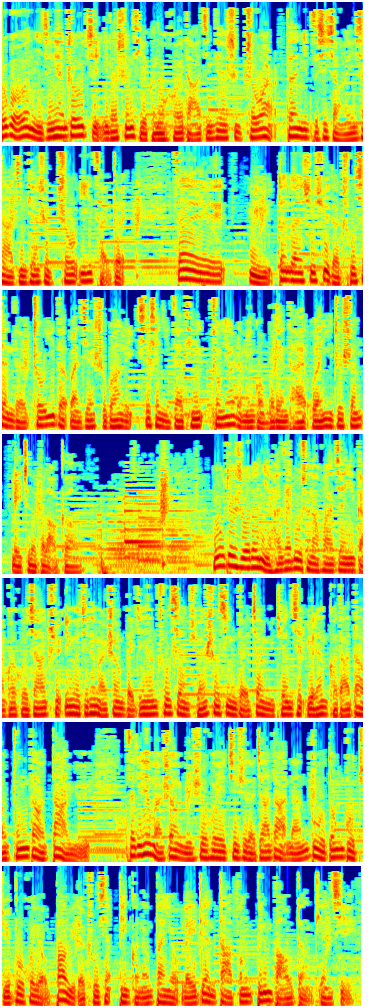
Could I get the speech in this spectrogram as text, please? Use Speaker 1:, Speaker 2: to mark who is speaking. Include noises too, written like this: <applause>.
Speaker 1: 如果问你今天周几，你的身体可能回答今天是周二，但你仔细想了一下，今天是周一才对。在雨断断续续的出现的周一的晚间时光里，谢谢你在听中央人民广播电台文艺之声理智的不老歌。如果这时候的你还在路上的话，建议赶快回家去，因为今天晚上北京将出现全市性的降雨天气，雨量可达到中到大雨。在今天晚上，雨势会继续的加大，南部、东部局部会有暴雨的出现，并可能伴有雷电、大风、冰雹等天气。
